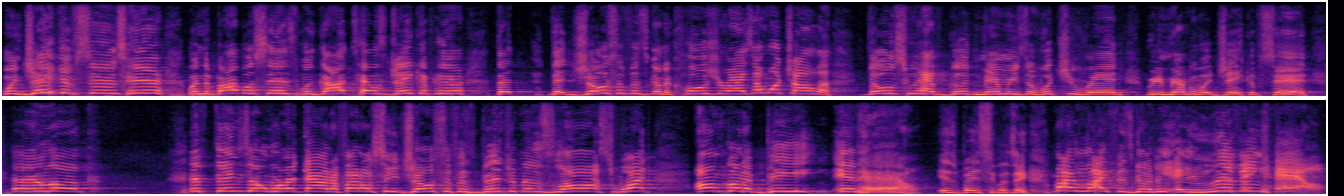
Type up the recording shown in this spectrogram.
When Jacob says here, when the Bible says, when God tells Jacob here that, that Joseph is going to close your eyes, I want y'all, to, those who have good memories of what you read, remember what Jacob said. Hey, look, if things don't work out, if I don't see Joseph as Benjamin is lost, what? I'm going to be in hell, is basically saying. My life is going to be a living hell.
